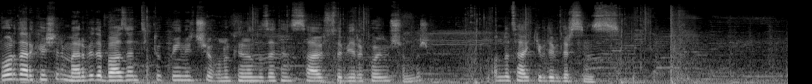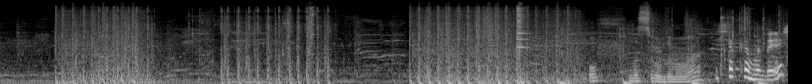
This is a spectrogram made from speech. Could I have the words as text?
Bu arada arkadaşlar Merve de bazen TikTok yayın açıyor. Onun kanalında zaten sağ üstte bir yere koymuşumdur. Onu da takip edebilirsiniz. Of nasıl vurdum ama? Şaka mıdır?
